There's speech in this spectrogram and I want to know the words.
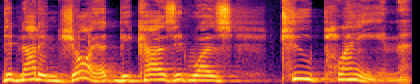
did not enjoy it because it was too plain.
